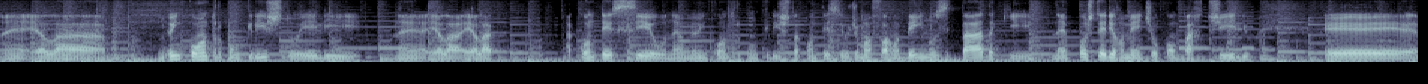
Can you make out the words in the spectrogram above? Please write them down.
né, ela, meu encontro com Cristo, ele, né, ela, ela aconteceu, né, o meu encontro com Cristo aconteceu de uma forma bem inusitada que, né, posteriormente eu compartilho. É,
